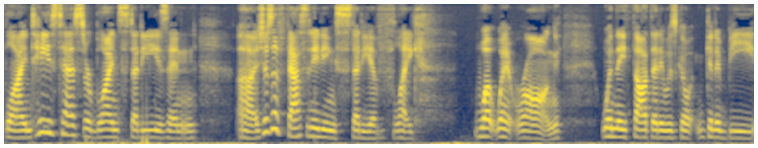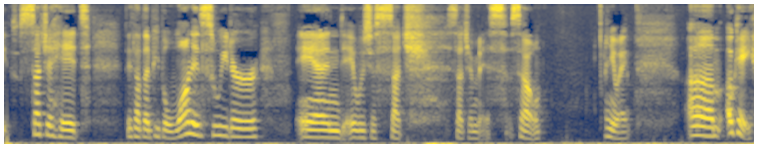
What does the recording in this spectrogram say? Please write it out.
blind taste tests or blind studies, and uh, it's just a fascinating study of like what went wrong when they thought that it was go- going to be such a hit. They thought that people wanted sweeter, and it was just such such a miss. So anyway, um, okay,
